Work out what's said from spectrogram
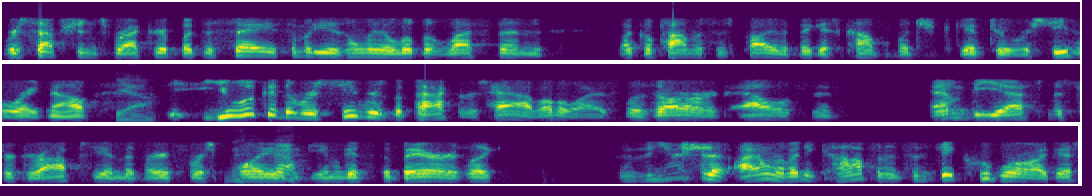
receptions record. But to say somebody is only a little bit less than Michael Thomas is probably the biggest compliment you could give to a receiver right now. Yeah. You look at the receivers the Packers have. Otherwise, Lazard, Allison, MVS, Mr. Dropsy in the very first play of the game against the Bears. Like you should. I don't have any confidence in Jake Kumerow, I guess,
